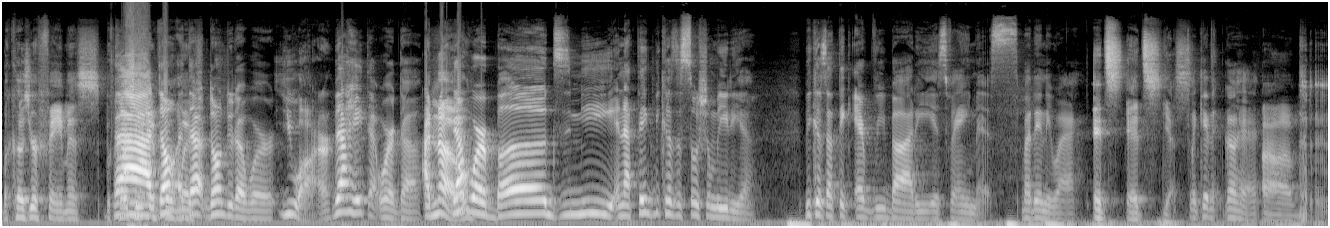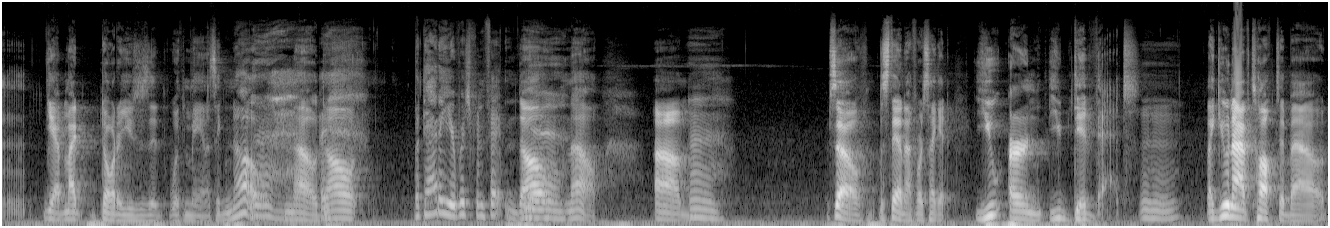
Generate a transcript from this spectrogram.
because you're famous because Ah, you're don't that, don't do that word. you are I hate that word though. I know. that word bugs me, and I think because of social media, because I think everybody is famous. But anyway, it's it's yes like, it- go ahead. um, yeah, my daughter uses it with me, and it's like, no, no, don't. But daddy, you're Richmond fan. No, Yeah. no. Um, so let's stay on that for a second. You earned, you did that. Like you and I have talked about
